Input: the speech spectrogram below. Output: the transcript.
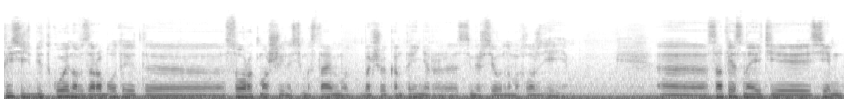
тысяч биткоинов заработает 40 машин, если мы ставим вот большой контейнер с иммерсионным охлаждением. Соответственно, эти 7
